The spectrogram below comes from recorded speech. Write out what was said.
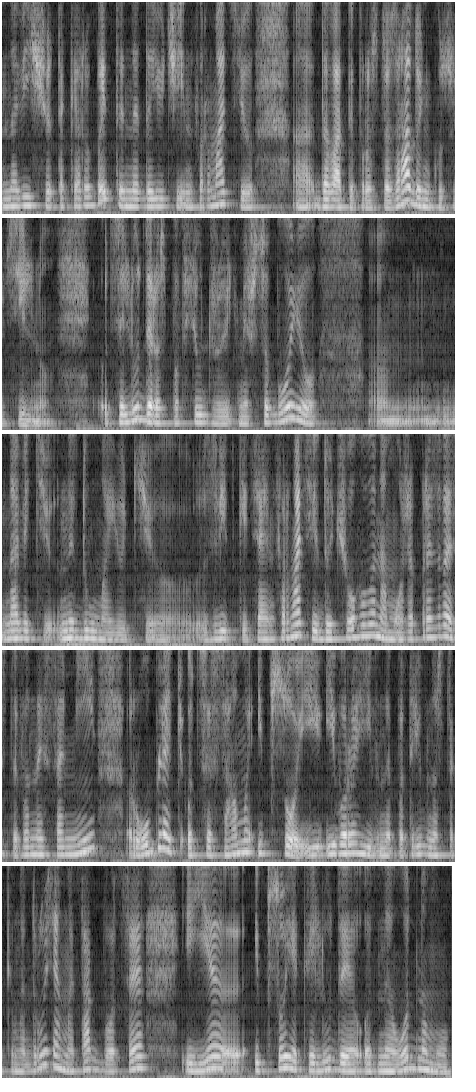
Навіщо таке робити, не даючи інформацію, е, давати просто зрадоньку суцільну? Це люди розповсюджують між собою, навіть не думають, е, звідки ця інформація, до чого вона може призвести. Вони самі роблять оце саме ІПСО. І, і ворогів не потрібно з такими друзями, так, бо це і є ІПСО, яке люди одне одному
